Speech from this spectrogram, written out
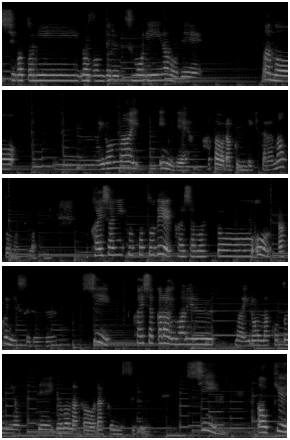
仕事に臨んでるつもりなので、まあの、うんいろんな意味で旗を楽にできたらなと思ってますね。会社に行くことで会社の人を楽にするし、会社から生まれる、まあ、いろんなことによって世の中を楽にするし、まあ、お給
